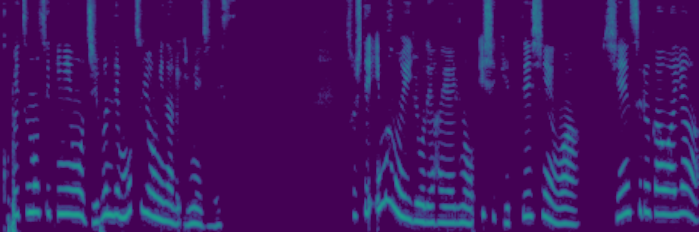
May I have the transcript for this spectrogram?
個別の責任を自分で持つようになるイメージです。そして今の医療で流行りの意思決定支援は支援する側やあ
